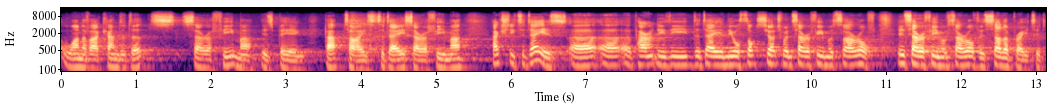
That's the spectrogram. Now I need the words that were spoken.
one of our candidates, Seraphima, is being baptized today. Seraphima Actually, today is uh, uh, apparently the, the day in the Orthodox Church when Seraphim of Sarov, Seraphim of Sarov is celebrated.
